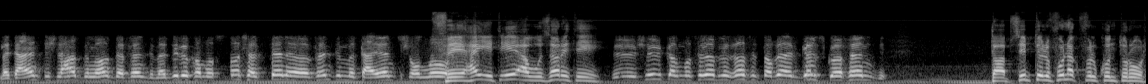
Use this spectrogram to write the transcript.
ما تعينتش لحد النهارده يا فندم. اديلي 15 سنة يا فندم ما تعينتش والله. في هيئة إيه أو وزارة إيه؟ في الشركة المصرية للغاز الطبيعي في جاسكو يا فندم. طب سيب تليفونك في الكنترول.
